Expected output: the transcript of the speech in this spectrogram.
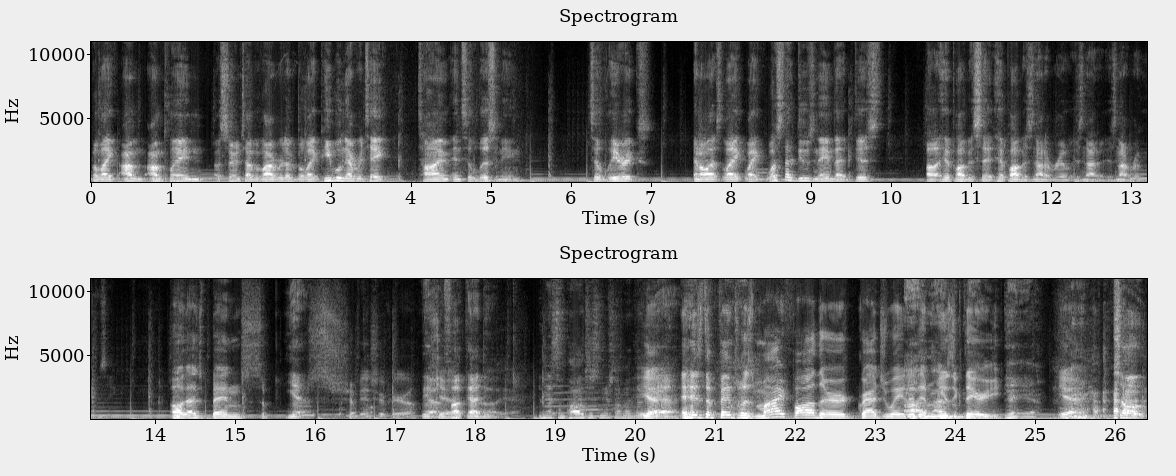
but like I'm I'm playing a certain type of vibe or whatever. But like people never take time into listening to lyrics and all that. Like, like what's that dude's name that dissed uh, hip hop? Has said hip hop is not a real, is not, a, is not real music. Oh, that's Ben. Sup- Yeah, Sup- Ben Shapiro. yeah, Yeah. fuck that dude. Oh, yeah. Isn't that some politician or something like that? Yeah. Yeah. and his defense was my father graduated Ah, in I music remember theory. Yeah, yeah. Yeah, so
